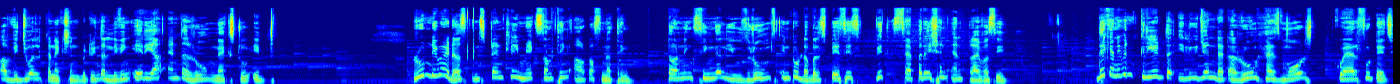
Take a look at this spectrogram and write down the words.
a visual connection between the living area and the room next to it. Room dividers instantly make something out of nothing, turning single use rooms into double spaces with separation and privacy. They can even create the illusion that a room has more square footage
